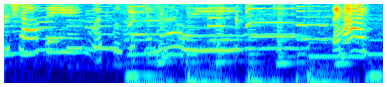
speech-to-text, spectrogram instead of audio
Grocery shopping with Lucas and Lily. Say hi.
